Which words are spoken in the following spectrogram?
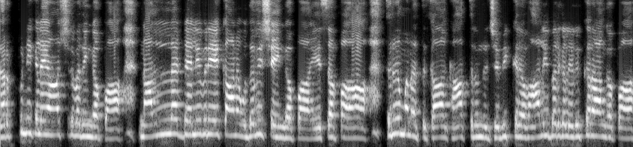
கர்ப்பிணிகளை ஆசிர்வதிங்கப்பா. நல்ல டெலிவரிக்கான உதவி செய்யுங்கப்பா ஏசப்பா. திருமணத்துக்காக காத்திருந்து ஜெபிக்கிற வாலிபர்கள் இருக்கிறாங்கப்பா.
